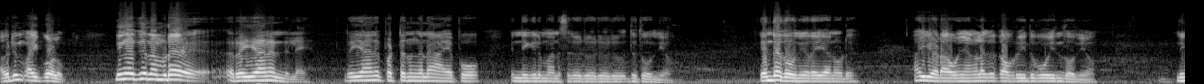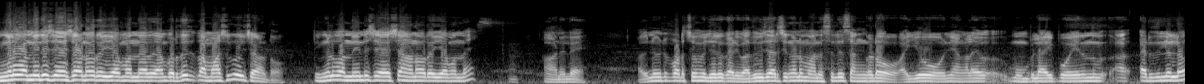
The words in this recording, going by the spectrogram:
അവരും ആയിക്കോളും. നിങ്ങൾക്ക് നമ്മുടെ റയ്യാൻ ഉണ്ടല്ലേ? റയ്യാൻ പെട്ടെന്ന് ഇങ്ങനെ ആയപ്പോൾ എന്തെങ്കിലും മനസ്സിലൊരു ഒരു ഒരു ഇത് തോന്നിയോ? എന്താ തോന്നി റയ്യാനോട്? അയ്യടാവോ ഞങ്ങളൊക്കെ കവർ ചെയ്ത് പോയി എന്ന് തോന്നിയോ? നിങ്ങൾ വന്നതിന് ശേഷമാണോ റയ്യാൻ വന്നത്? ഞാൻ വെറുതെ തമാശ ചോദിച്ചാണ് കേട്ടോ. നിങ്ങൾ വന്നതിന് ശേഷമാണോ റയ്യാൻ വന്നേ? ആണല്ലേ? അതിനൊരു പടച്ചവും വലിയൊരു കഴിവ്. അത് വിചാരിച്ചുകൊണ്ട് മനസ്സിൽ സങ്കടമോ അയ്യോ ഞങ്ങളെ മുമ്പിലായി പോയതെന്ന് അ- കരുതില്ലല്ലോ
